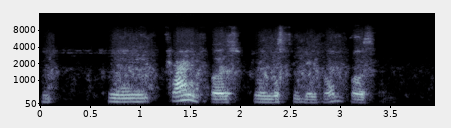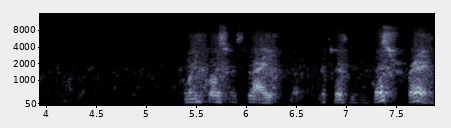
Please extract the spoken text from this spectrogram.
he, he tried first to investigate one person, one person's life, which was his best friend.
